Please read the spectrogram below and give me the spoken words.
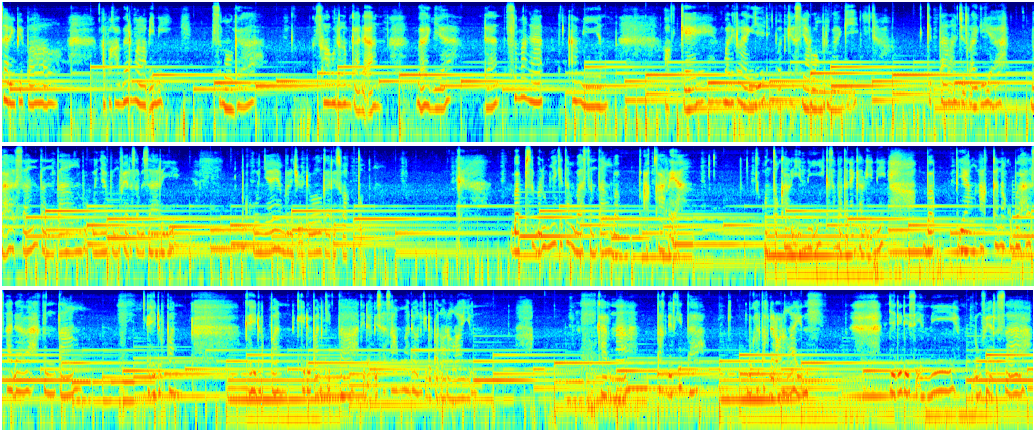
sharing people. Apa kabar malam ini? Semoga selalu dalam keadaan bahagia dan semangat. Amin. Oke, balik lagi di podcastnya Ruang Berbagi. Kita lanjut lagi ya Bahasan tentang bukunya Bung Versa Besari. Bukunya yang berjudul Garis Waktu bab sebelumnya kita membahas tentang bab akar ya. Untuk kali ini, kesempatan yang kali ini, bab yang akan aku bahas adalah tentang kehidupan. Kehidupan, kehidupan kita tidak bisa sama dengan kehidupan orang lain. Karena takdir kita bukan takdir orang lain. Jadi di sini Bung Versa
